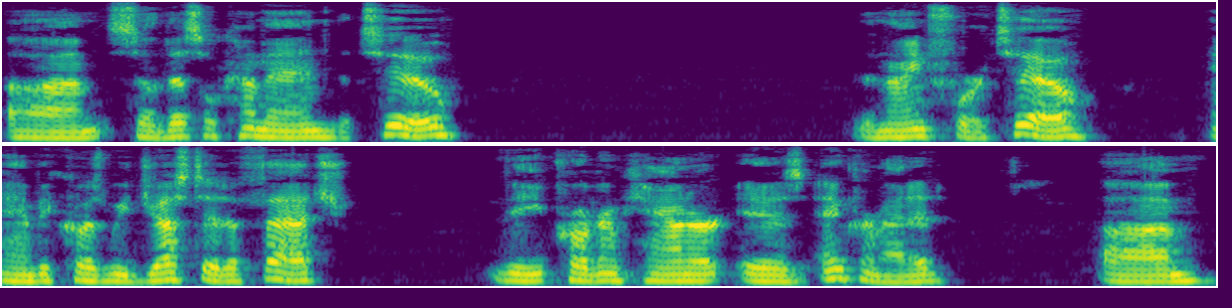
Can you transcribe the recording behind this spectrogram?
Um, so this will come in, the 2, the 942, and because we just did a fetch, the program counter is incremented. Um,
